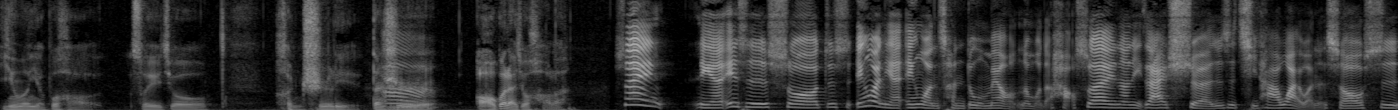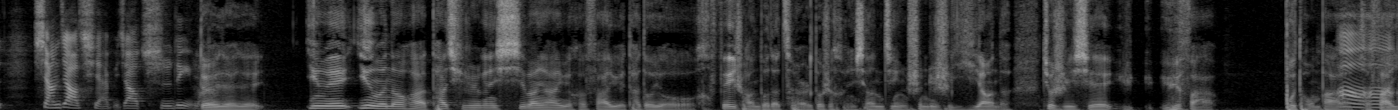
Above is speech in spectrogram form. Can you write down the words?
英文也不好，所以就很吃力。但是熬过来就好了。所以。你的意思是说，就是因为你的英文程度没有那么的好，所以呢，你在学就是其他外文的时候是相较起来比较吃力吗？对对对，因为英文的话，它其实跟西班牙语和法语它都有非常多的词儿都是很相近，甚至是一样的，就是一些语语法。不同罢了和发音。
